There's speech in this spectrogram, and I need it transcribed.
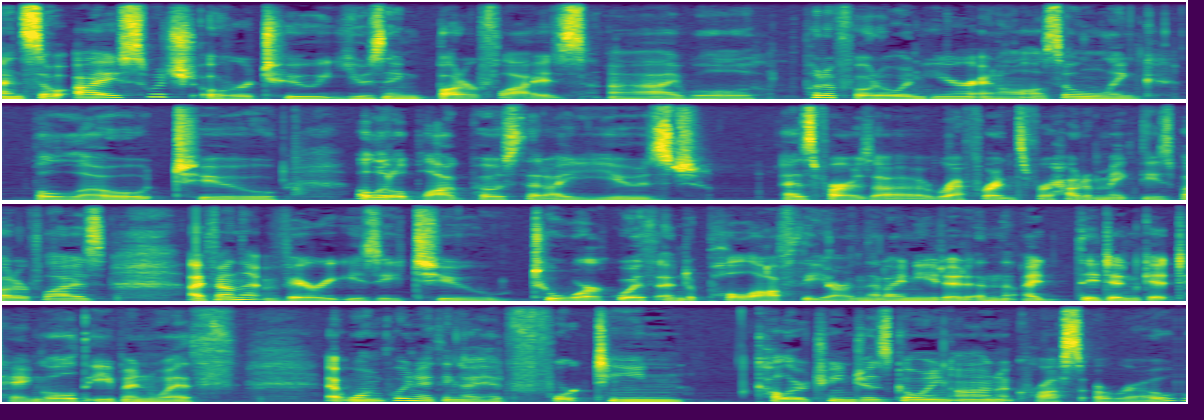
And so I switched over to using butterflies. Uh, I will put a photo in here and I'll also link below to a little blog post that I used as far as a reference for how to make these butterflies. I found that very easy to to work with and to pull off the yarn that I needed and I they didn't get tangled even with at one point I think I had 14 color changes going on across a row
